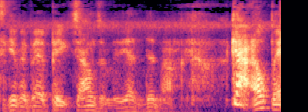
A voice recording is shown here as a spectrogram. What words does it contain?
to give a bit of Pete Townshend at the end, didn't I? Can't help it.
